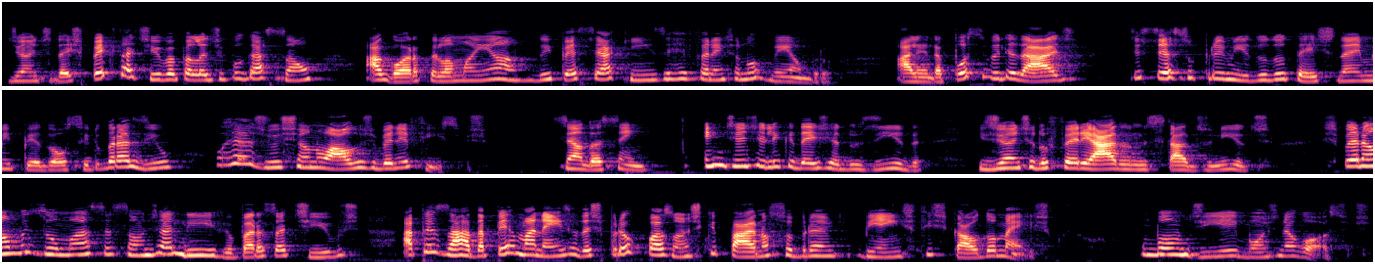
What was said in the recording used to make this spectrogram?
diante da expectativa pela divulgação, agora pela manhã, do IPCA 15 referente a novembro, além da possibilidade de ser suprimido do texto da MP do Auxílio Brasil o reajuste anual dos benefícios. Sendo assim, em dia de liquidez reduzida e diante do feriado nos Estados Unidos, esperamos uma sessão de alívio para os ativos, apesar da permanência das preocupações que pairam sobre o ambiente fiscal doméstico. Um bom dia e bons negócios.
